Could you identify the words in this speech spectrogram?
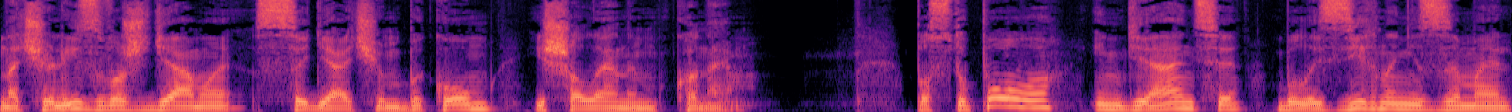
на чолі з вождями з сидячим биком і шаленим конем. Поступово індіанці були зігнані з земель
